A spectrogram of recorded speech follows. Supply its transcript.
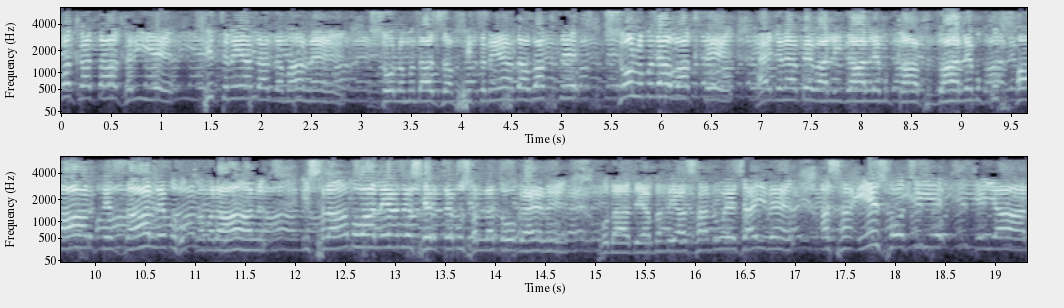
وقت آخری ہے فتنیا کا زمان ہے، ظلم دا فتنیا دا وقت ہے ظلم دا وقت ہے۔ جناب والی ظالم کاف ظالم کفار تے ظالم حکمران۔ اسلام والے دے سر تے مسلط ہو گئے نے۔ خدا دیا بندیا سانو یہ چاہیے۔ اسا یہ سوچیے کہ یار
